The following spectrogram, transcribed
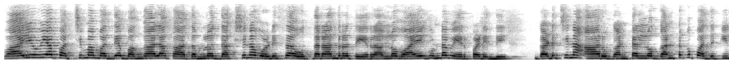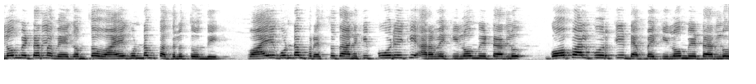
వాయువ్య పశ్చిమ మధ్య బంగాళాఖాతంలో దక్షిణ ఒడిశా ఉత్తరాంధ్ర తీరాల్లో వాయుగుండం ఏర్పడింది. గడిచిన ఆరు గంటల్లో గంటకు పది కిలోమీటర్ల వేగంతో వాయుగుండం కదులుతుంది. వాయుగుండం ప్రస్తుతానికి పూరికి అరవై కిలోమీటర్లు గోపాల్పూర్కి డెబ్బై కిలోమీటర్లు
